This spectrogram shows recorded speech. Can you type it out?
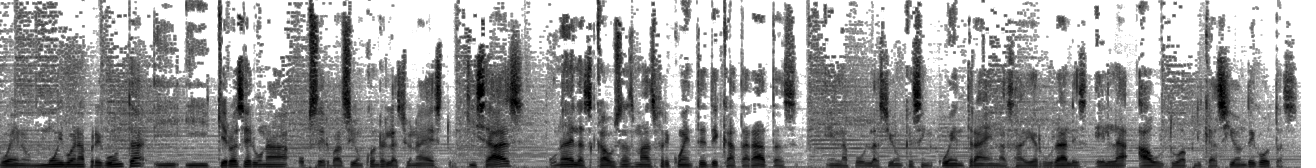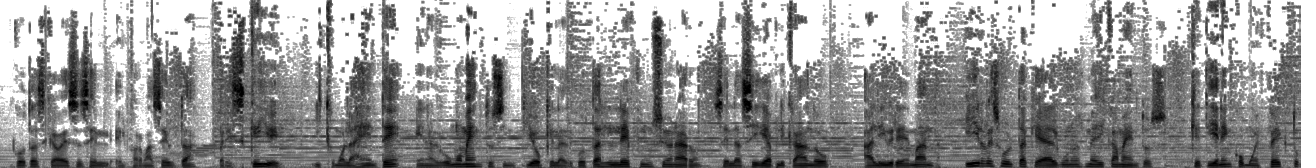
Bueno, muy buena pregunta y, y, quiero hacer una observación con relación a esto. Quizás una de las causas más frecuentes de cataratas en la población que se encuentra en las áreas rurales es la autoaplicación de gotas, gotas que a veces el, farmacéutico prescribe y como la gente en algún momento sintió que las gotas le funcionaron, se las sigue aplicando a libre demanda. Y resulta que hay algunos medicamentos que tienen como efecto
